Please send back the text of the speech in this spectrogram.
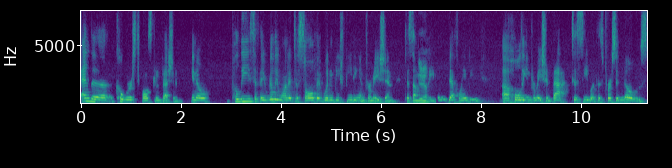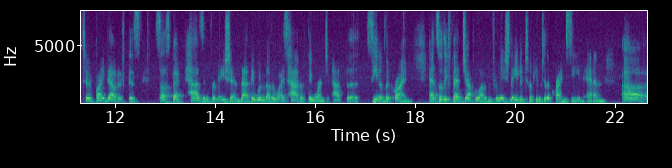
and the coerced false confession. You know, police, if they really wanted to solve it, wouldn't be feeding information to somebody. Yeah. They would definitely be uh, hold the information back to see what this person knows to find out if this suspect has information that they wouldn't otherwise have if they weren't at the scene of the crime. And so they fed Jeff a lot of information. They even took him to the crime scene and uh,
